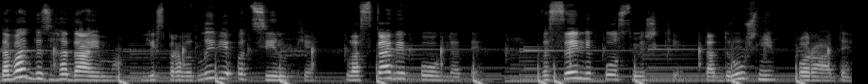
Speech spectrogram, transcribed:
Давайте згадаємо їх справедливі оцінки, ласкаві погляди, веселі посмішки та дружні поради.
